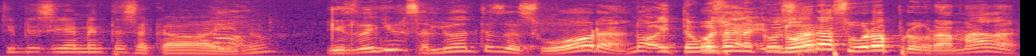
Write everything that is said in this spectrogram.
Simple y sencillamente se acababa ahí, ¿no? Y Slayer salió antes de su hora. No, y te voy a O sea, decir una cosa. No era su hora programada.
